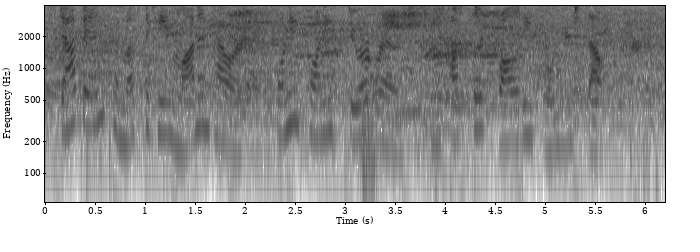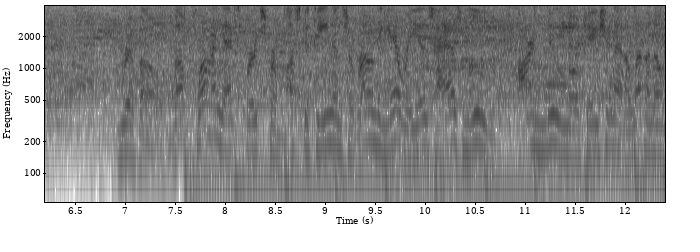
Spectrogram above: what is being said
Stop in to Muscatine Lawn and Power at 2020 Stewart Road to see Hustler quality for yourself. Rivo, the plumbing experts for Muscatine and surrounding areas, has moved. Our new location at 1109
